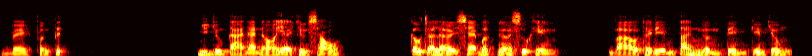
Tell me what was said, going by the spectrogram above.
về phân tích. Như chúng ta đã nói ở chương 6, câu trả lời sẽ bất ngờ xuất hiện vào thời điểm ta ngừng tìm kiếm chúng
